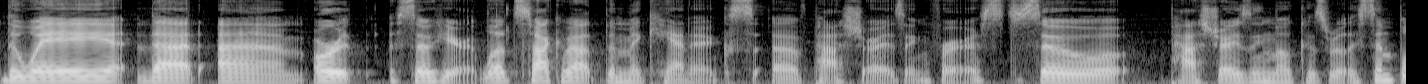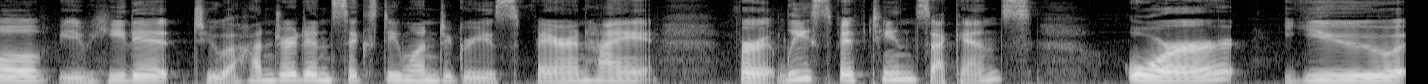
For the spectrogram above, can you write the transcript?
the way that um or so here let's talk about the mechanics of pasteurizing first so pasteurizing milk is really simple you heat it to 161 degrees fahrenheit for at least 15 seconds or you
